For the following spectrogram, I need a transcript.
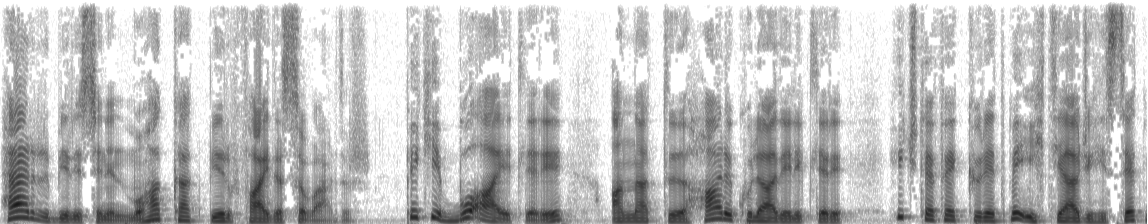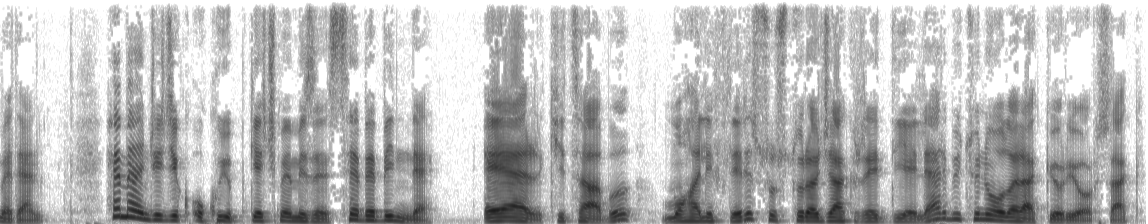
her birisinin muhakkak bir faydası vardır. Peki bu ayetleri, anlattığı harikuladelikleri hiç tefekkür etme ihtiyacı hissetmeden, hemencecik okuyup geçmemizin sebebi ne? Eğer kitabı muhalifleri susturacak reddiyeler bütünü olarak görüyorsak,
